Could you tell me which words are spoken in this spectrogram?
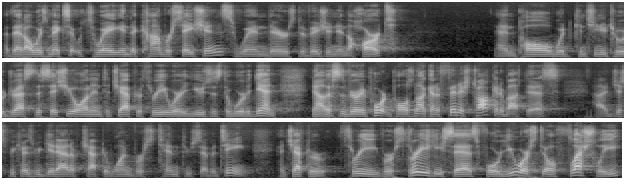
that always makes its way into conversations when there's division in the heart. And Paul would continue to address this issue on into chapter 3, where he uses the word again. Now, this is very important. Paul's not going to finish talking about this uh, just because we get out of chapter 1, verse 10 through 17. In chapter 3, verse 3, he says, For you are still fleshly,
